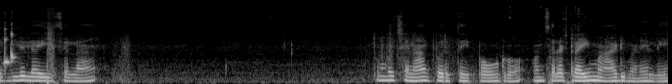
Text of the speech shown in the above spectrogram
ಇರಲಿಲ್ಲ ಈ ಸಲ. ತುಂಬ ಚೆನ್ನಾಗಿ ಬರುತ್ತೆ ಈ ಪೌಡ್ರು ಒಂದು ಸಲ ಟ್ರೈ ಮಾಡಿ ಮನೇಲಿ.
